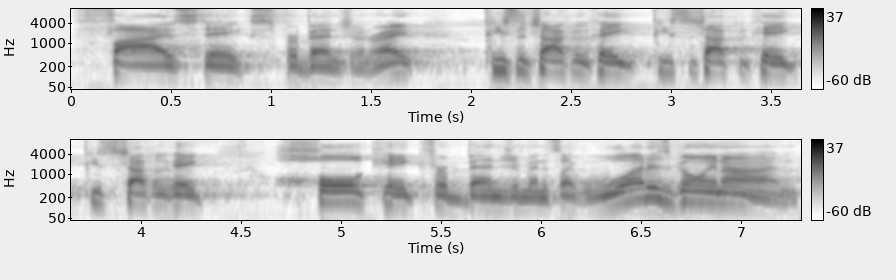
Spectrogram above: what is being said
five steaks for Benjamin, right? Piece of chocolate cake, piece of chocolate cake, piece of chocolate cake, whole cake for Benjamin. It's like, what is going on?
